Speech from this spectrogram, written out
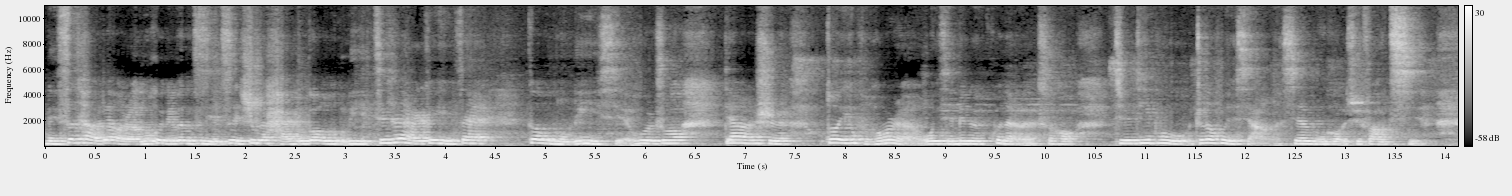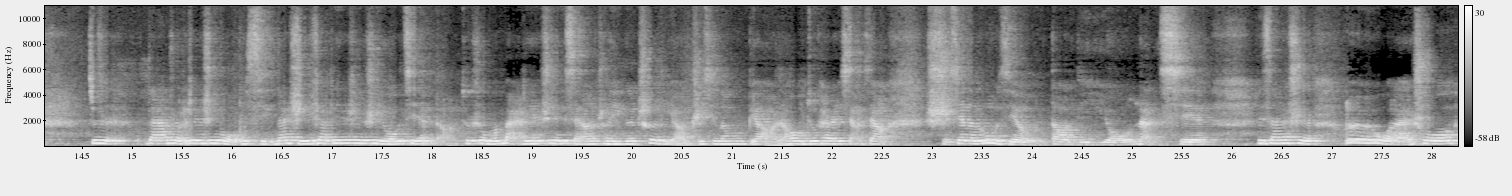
每次看到这样的人，都会问自己，自己是不是还不够努力？其实还可以再更努力一些，或者说，第二是作为一个普通人，我以前面对困难的时候，其实第一步真的会想先如何去放弃。就是大家说这件事情我不行，但实际上这件事情是有解的。就是我们把这件事情想象成一个彻底要执行的目标，然后我们就开始想象实现的路径到底有哪些。第三是对于我来说，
